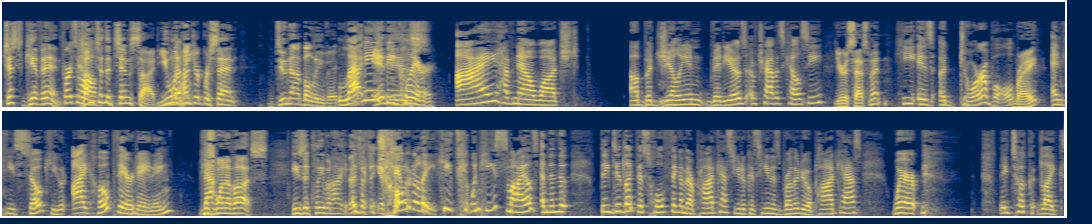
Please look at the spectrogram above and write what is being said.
Just give in. First of Come all- to the Tim side. You 100% do not believe it. Let I- me it be is- clear. I have now watched a bajillion videos of Travis Kelce. Your assessment? He is adorable. Right. And he's so cute. I hope they're dating. He's That- one of us. He's a Cleveland High. That's the thing. If Taylor- totally. He when he smiles, and then the they did like this whole thing on their podcast. You know, because he and his brother do a podcast where they took like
